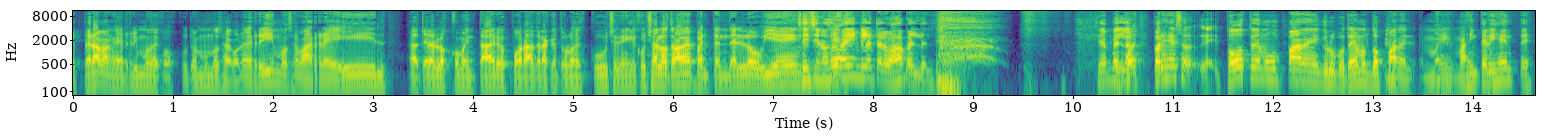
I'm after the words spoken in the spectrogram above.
esperaban el ritmo de Coscu. Todo el mundo se va con el ritmo, se va a reír, va a tirar los comentarios por atrás que tú los escuches. Tienes que escucharlo otra vez para entenderlo bien. Sí, si no Eh, sabes inglés te lo vas a perder. Sí, es verdad. Pero es eso, eh, todos tenemos un pana en el grupo, tenemos dos panas, el más, más inteligente,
